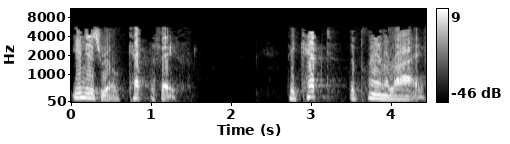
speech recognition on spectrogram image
in Israel kept the faith. They kept the plan alive.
